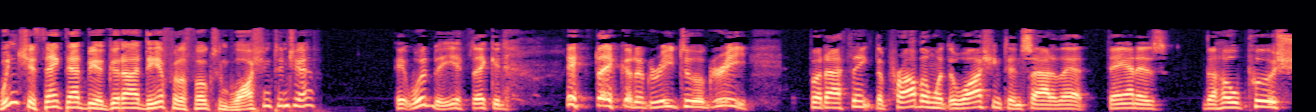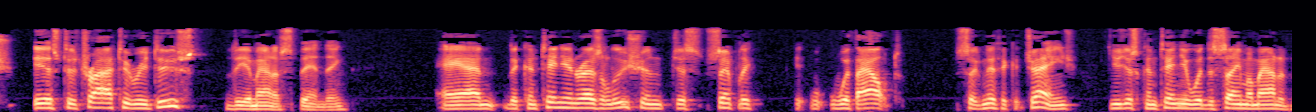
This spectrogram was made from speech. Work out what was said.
Wouldn't you think that'd be a good idea for the folks in Washington, Jeff? It would be if they could, if they could agree to agree. But I think the problem with the Washington side of that, Dan, is the whole push is to try to reduce the amount of spending and the continuing resolution just simply without significant change, you just continue with the same amount of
